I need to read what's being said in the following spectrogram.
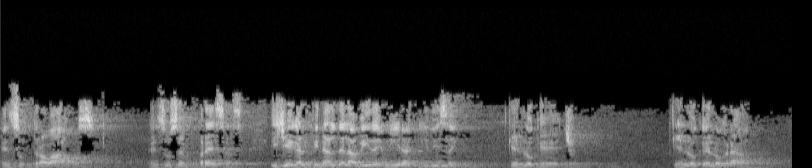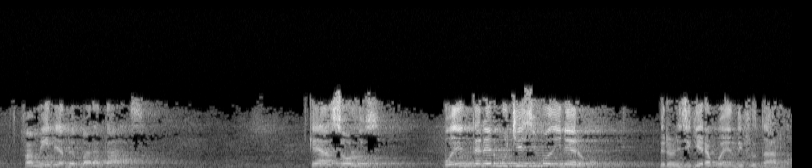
en sus trabajos, en sus empresas y llega al final de la vida y miran y dicen, ¿qué es lo que he hecho? ¿Qué es lo que he logrado? Familias desbaratadas, quedan solos, pueden tener muchísimo dinero, pero ni siquiera pueden disfrutarlo,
